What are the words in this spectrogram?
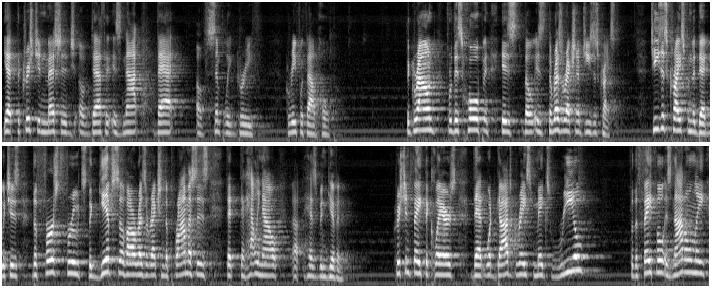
Yet the Christian message of death is not that of simply grief, grief without hope. The ground for this hope is, though, is the resurrection of Jesus Christ. Jesus Christ from the dead, which is the first fruits, the gifts of our resurrection, the promises that, that Hallie now uh, has been given. Christian faith declares that what God's grace makes real for the faithful is not only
